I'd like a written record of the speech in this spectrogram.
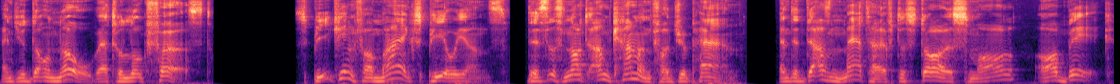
and you don't know where to look first. Speaking from my experience, this is not uncommon for Japan and it doesn't matter if the store is small or big.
